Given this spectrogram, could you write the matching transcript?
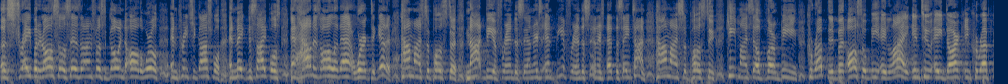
astray, but it also says that I'm supposed to go into all the world and preach the gospel and make disciples. And how does all of that work together? How am I supposed to not be a friend of sinners and and be a friend to sinners at the same time? How am I supposed to keep myself from being corrupted, but also be a light into a dark and corrupt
